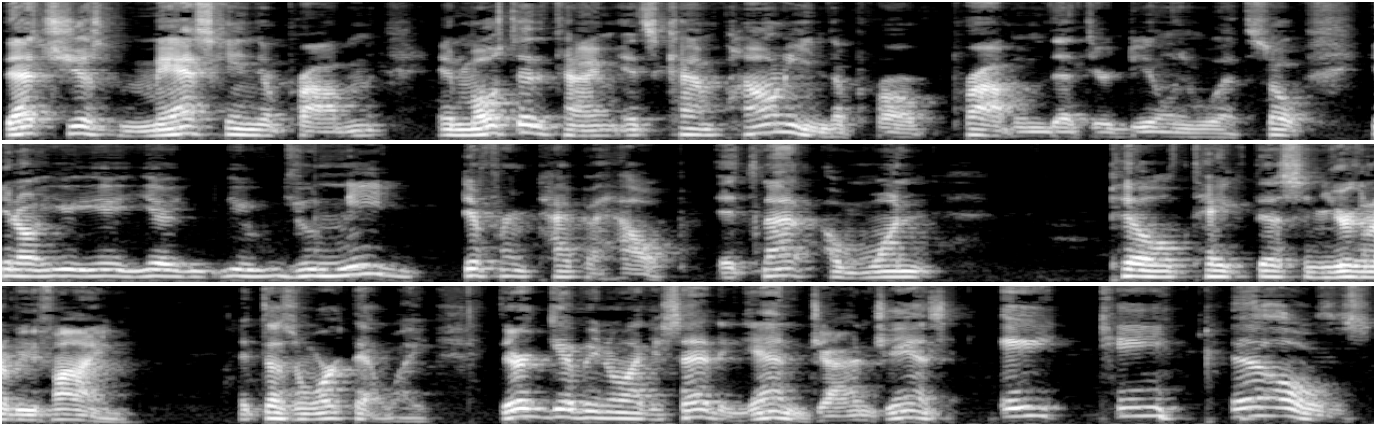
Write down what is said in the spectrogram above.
That's just masking the problem. And most of the time, it's compounding the pro- problem that they're dealing with. So, you know, you, you, you, you need different type of help. It's not a one pill, take this and you're going to be fine. It doesn't work that way. They're giving, like I said, again, John Jantz, 18 pills.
